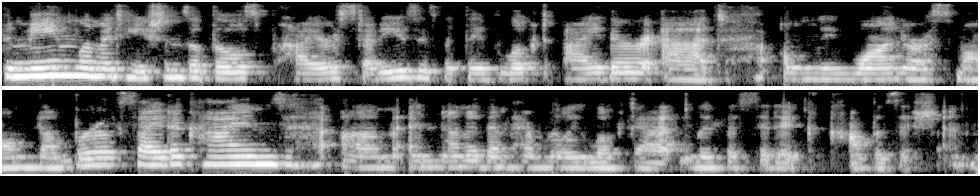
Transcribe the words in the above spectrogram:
The main limitations of those prior studies is that they've looked either at only one or a small number of cytokines, um, and none of them have really looked at lymphocytic composition.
